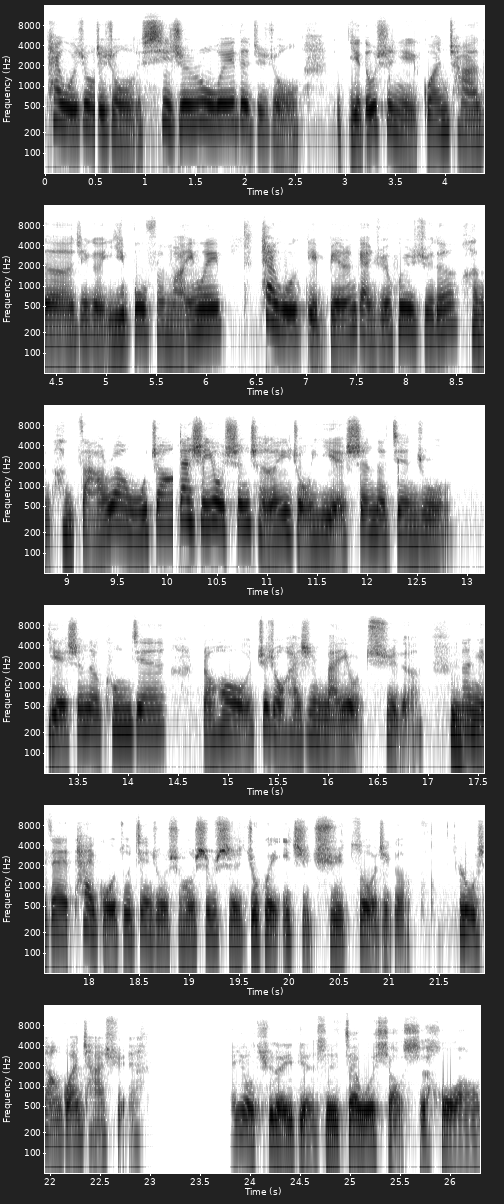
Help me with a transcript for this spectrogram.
泰国这种这种细致入微的这种，也都是你观察的这个一部分嘛？因为泰国给别人感觉会觉得很很杂乱无章，但是又生成了一种野生的建筑、野生的空间，然后这种还是蛮有趣的。那你在泰国做建筑的时候，是不是就会一直去做这个路上观察学？很有趣的一点是，在我小时候啊，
